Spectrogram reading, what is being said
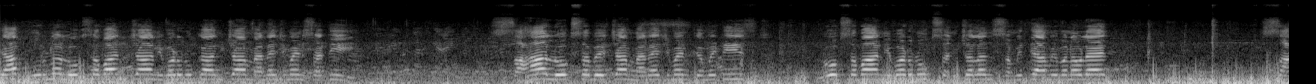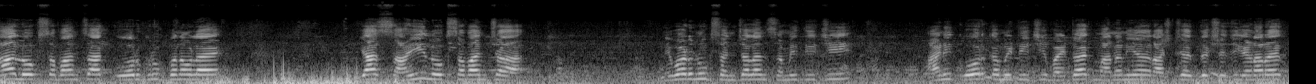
त्या पूर्ण लोकसभांच्या निवडणुकांच्या मॅनेजमेंटसाठी सहा लोकसभेच्या मॅनेजमेंट कमिटीज लोकसभा निवडणूक संचलन समिती आम्ही बनवल्या आहेत. सहा लोकसभांचा कोर ग्रुप बनवला आहे या सहाही लोकसभांच्या निवडणूक संचालन समितीची आणि कोर कमिटीची बैठक माननीय राष्ट्रीय अध्यक्षजी घेणार आहेत.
